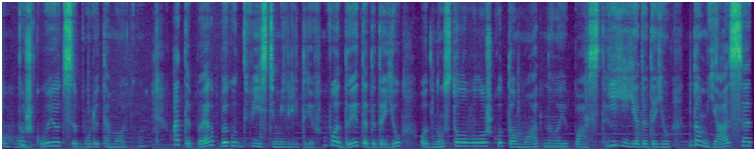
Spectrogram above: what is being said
вогонь. Тушкую цибулю та моркву. А тепер беру 200 мл води та додаю 1 столову ложку томатної пасти. Її я додаю до м'яса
